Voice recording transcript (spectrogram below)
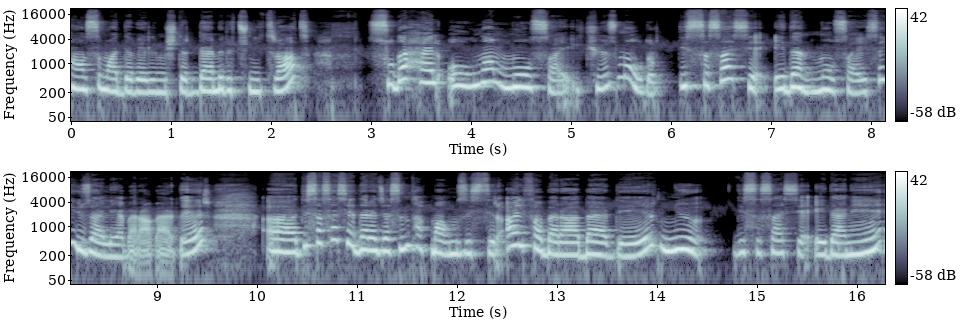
hansı maddə verilmişdir? Dəmir 3 nitrat. Suda həll olunan mol sayı 200 moldur. Dissosiasiya edən mol sayı isə 150-yə bərabərdir. Ə, Dissosiasiya dərəcəsini tapmağımızı istəyir. Alfa bərabərdir. Nü dissosiasiya edəni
